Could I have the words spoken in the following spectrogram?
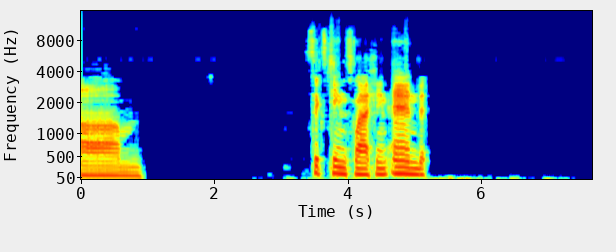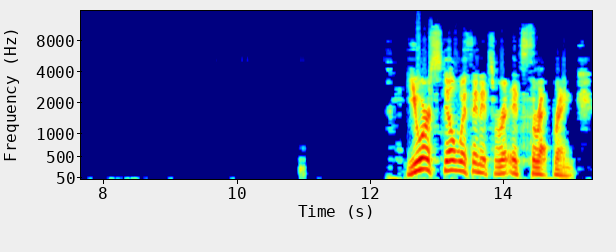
Um, 16 slashing and you are still within its its threat range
